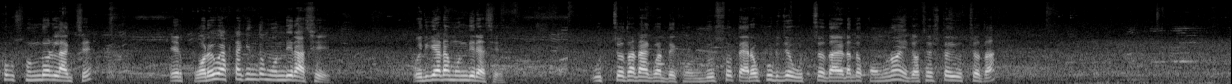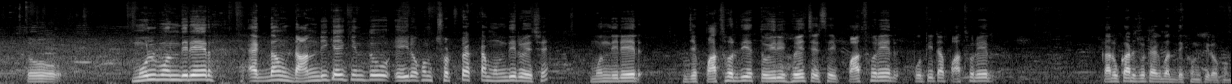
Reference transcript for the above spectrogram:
খুব সুন্দর লাগছে। এর পরেও একটা কিন্তু মন্দির আছে। ওইদিকে একটা মন্দির আছে। উচ্চতাটা একবার দেখুন। দুশো তেরো ফুট যে উচ্চতা, এটা তো কম নয়, যথেষ্টই উচ্চতা। তো মূল মন্দিরের একদম ডান দিকেই কিন্তু এই রকম ছোট্ট একটা মন্দির রয়েছে। মন্দিরের যে পাথর দিয়ে তৈরি হয়েছে, সেই পাথরের, প্রতিটা পাথরের কারুকার্যটা একবার দেখুন কীরকম।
